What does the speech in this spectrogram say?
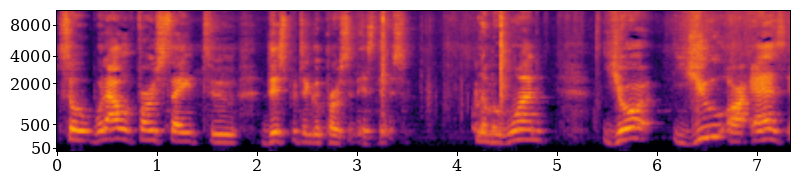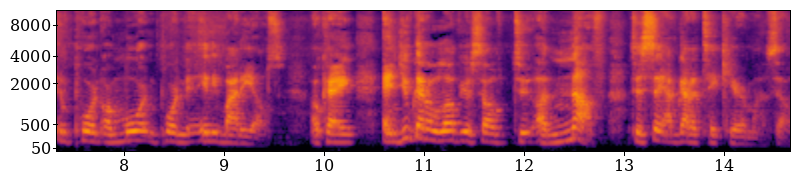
So what I would first say to this particular person is this. Number one, you're you are as important or more important than anybody else. Okay, and you've got to love yourself to enough to say I've got to take care of myself.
